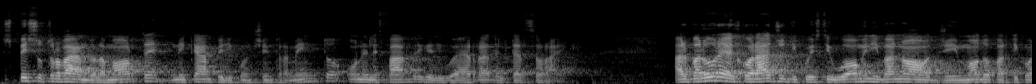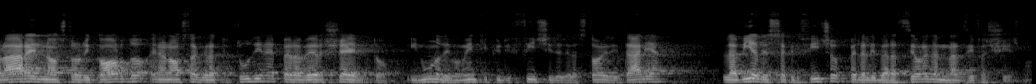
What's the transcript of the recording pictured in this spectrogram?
spesso trovando la morte nei campi di concentramento o nelle fabbriche di guerra del Terzo Reich. Al valore e al coraggio di questi uomini vanno oggi in modo particolare il nostro ricordo e la nostra gratitudine per aver scelto, in uno dei momenti più difficili della storia d'Italia, la via del sacrificio per la liberazione dal nazifascismo.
